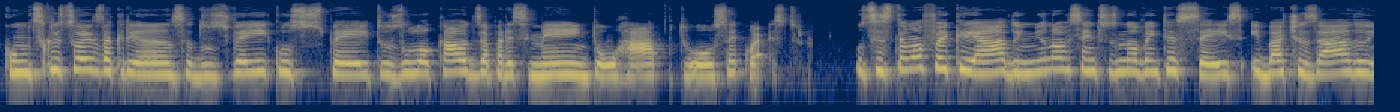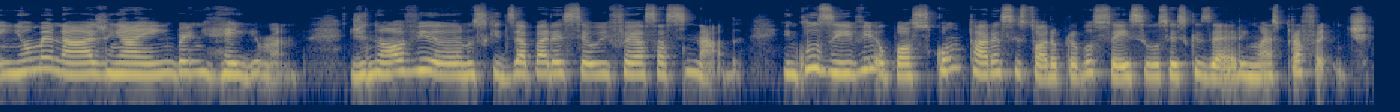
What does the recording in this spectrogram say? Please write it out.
com descrições da criança, dos veículos suspeitos, do local de desaparecimento ou rapto ou sequestro. O sistema foi criado em 1996 e batizado em homenagem a Amber Hagerman, de 9 anos, que desapareceu e foi assassinada. Inclusive, eu posso contar essa história para vocês se vocês quiserem mais para frente.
